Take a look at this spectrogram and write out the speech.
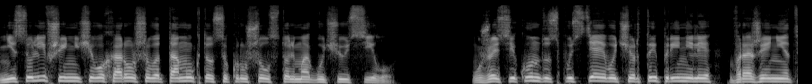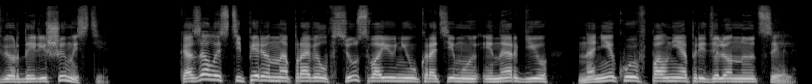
не суливший ничего хорошего тому, кто сокрушил столь могучую силу. Уже секунду спустя его черты приняли выражение твердой решимости. Казалось, теперь он направил всю свою неукротимую энергию на некую вполне определенную цель.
